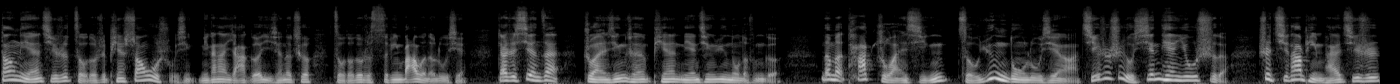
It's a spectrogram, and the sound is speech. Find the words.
当年其实走的是偏商务属性。你看它雅阁以前的车走的都是四平八稳的路线，但是现在转型成偏年轻运动的风格。那么它转型走运动路线啊，其实是有先天优势的，是其他品牌其实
